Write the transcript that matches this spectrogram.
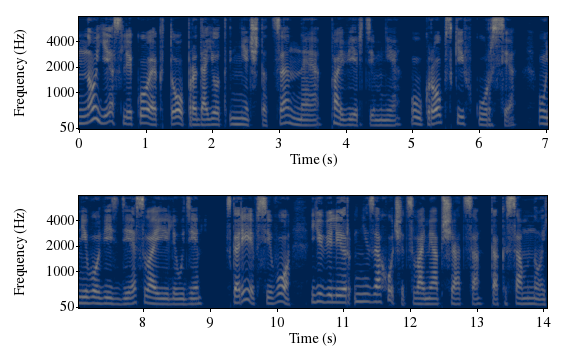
но если кое-кто продает нечто ценное, поверьте мне, Укропский в курсе. У него везде свои люди. Скорее всего, ювелир не захочет с вами общаться, как и со мной,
